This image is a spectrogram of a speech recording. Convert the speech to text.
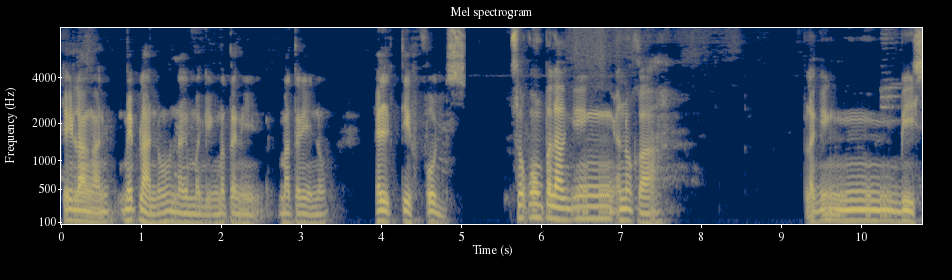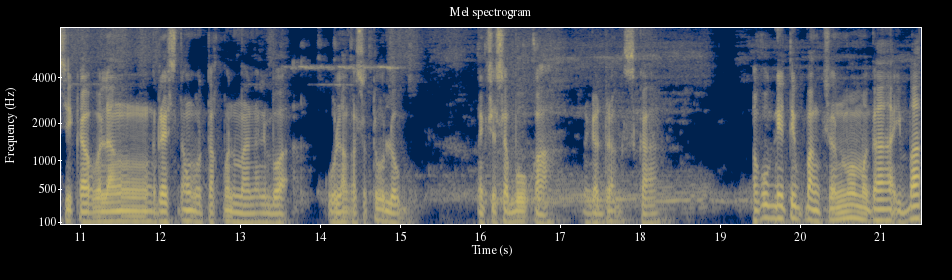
kailangan may plano na maging matani, matalino. Healthy foods. So kung palaging ano ka, palaging busy ka, walang rest ang utak mo naman, halimbawa, kulang ka sa tulog, nagsasabo ka, nag-drugs ka, ang cognitive function mo mag-iba.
